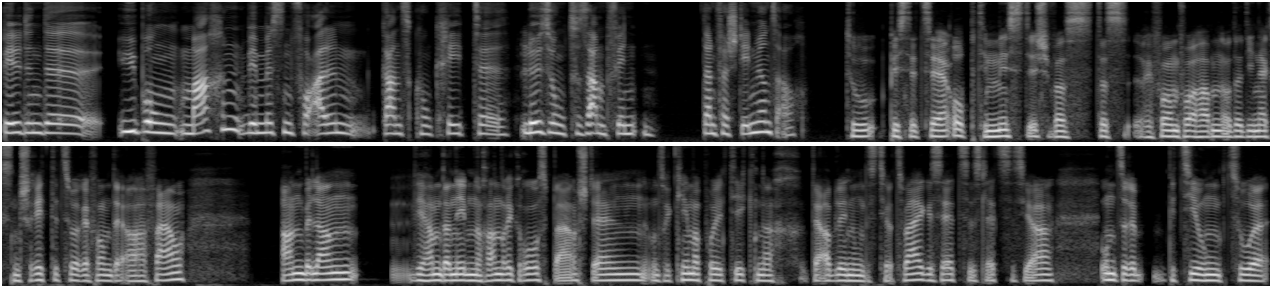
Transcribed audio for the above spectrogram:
bildende Übungen machen. Wir müssen vor allem ganz konkrete Lösungen zusammenfinden. Dann verstehen wir uns auch. Du bist jetzt sehr optimistisch, was das Reformvorhaben oder die nächsten Schritte zur Reform der AHV anbelangt wir haben daneben noch andere Großbaustellen, unsere Klimapolitik nach der Ablehnung des CO2-Gesetzes letztes Jahr, unsere Beziehung zur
